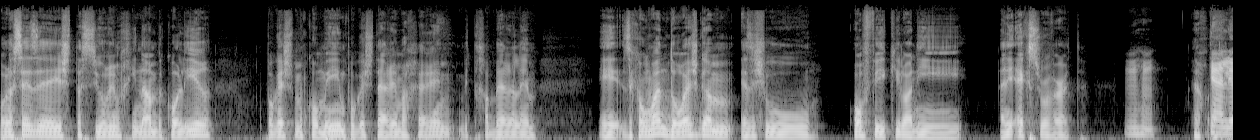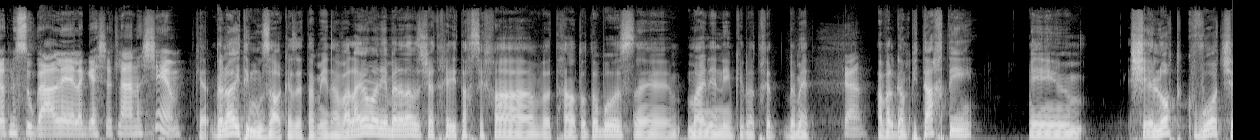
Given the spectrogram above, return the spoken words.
או לעשה איזה, יש את הסיורים חינם בכל עיר, פוגש מקומיים, פוגש תיירים אחרים, מתחבר אליהם. אה, זה כמובן דורש גם איזשהו אופי, כאילו אני, אני extrovert. כן, להיות מסוגל אה, לגשת לאנשים. כן, ולא הייתי מוזר כזה תמיד, אבל היום אני הבן אדם הזה שיתחיל איתך שיחה בתחנת אוטובוס, אה, מה העניינים, כאילו, התחיל, באמת. כן. אבל גם פיתחתי אה, שאלות קבועות, ש...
